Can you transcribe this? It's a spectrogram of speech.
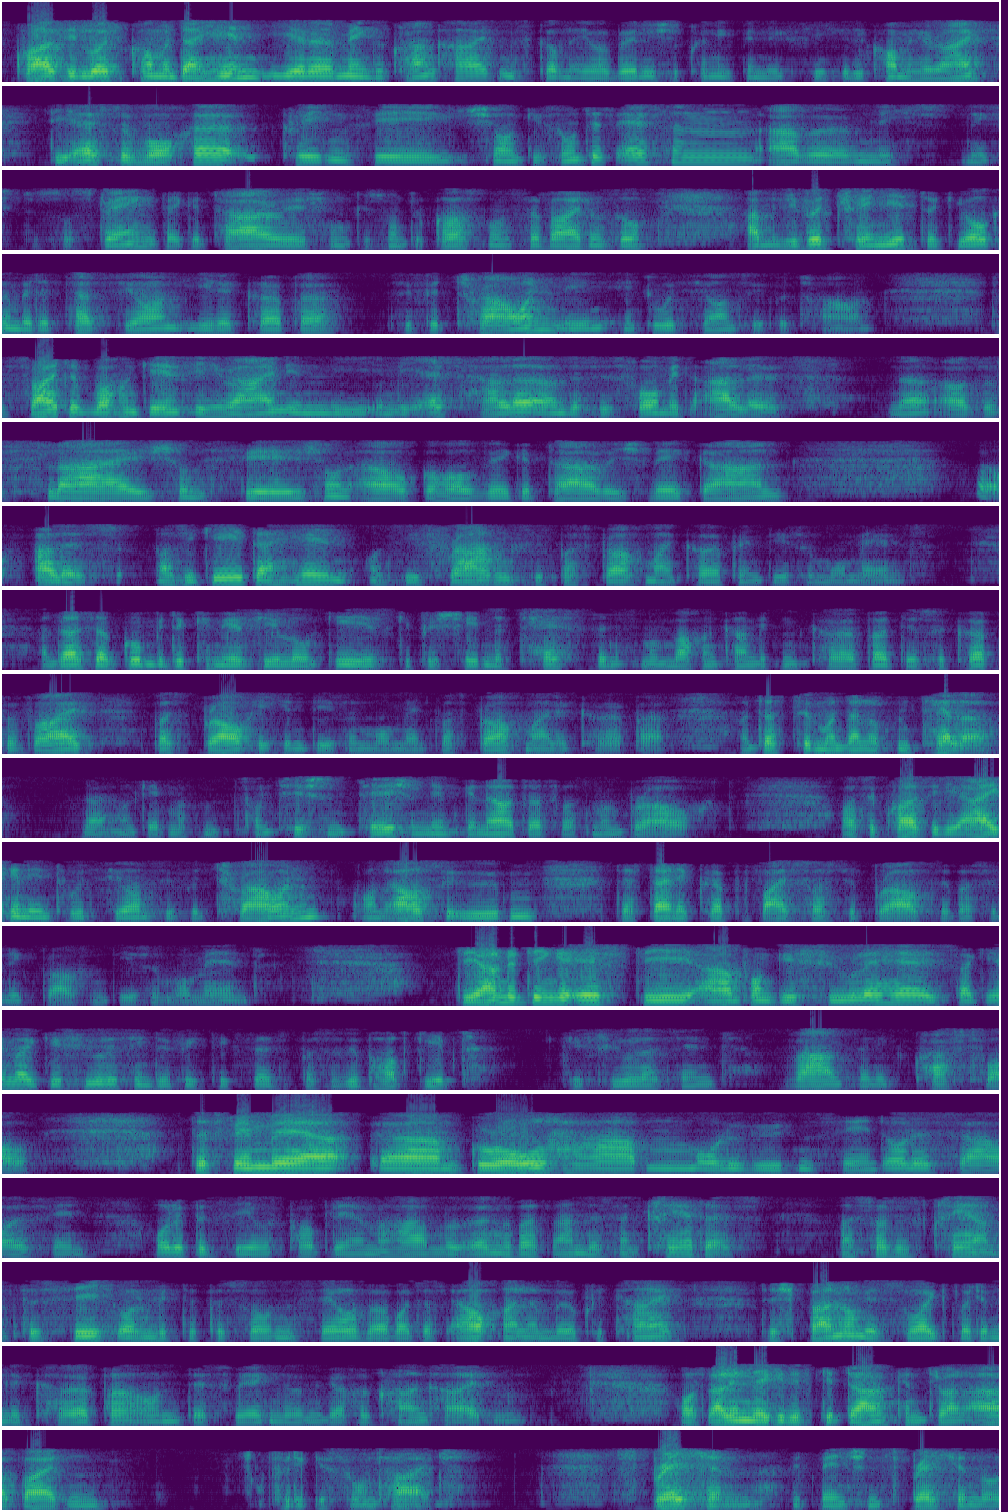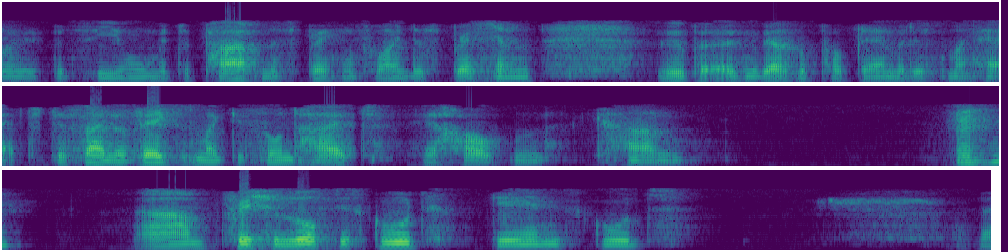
Quasi die Leute kommen dahin, jede Menge Krankheiten, es kommt eine ayurvedische Klinik, bin ich sicher, die kommen hier rein. Die erste Woche kriegen sie schon gesundes Essen, aber nicht, nicht so streng, vegetarisch und gesunde Kosten und so weiter und so. Aber sie wird trainiert durch Yoga, Meditation, ihre Körper zu vertrauen, in Intuition zu vertrauen. Das zweite Woche gehen sie rein in die, in die Esshalle und das ist voll mit alles. Ne? Also Fleisch und Fisch und Alkohol, vegetarisch, vegan, alles. Also sie gehen dahin und sie fragen sich, was braucht mein Körper in diesem Moment? Und das ist ja gut mit der Kinesiologie. Es gibt verschiedene Tests, die man machen kann mit dem Körper, der Körper weiß, was brauche ich in diesem Moment, was braucht mein Körper. Und das tut man dann auf den Teller. Ne? Und geht man von Tisch zu Tisch und nimmt genau das, was man braucht. Also quasi die eigene Intuition zu vertrauen und auszuüben, dass deine Körper weiß, was du brauchst und was du nicht brauchst in diesem Moment. Die andere Dinge ist die ähm, von Gefühle her. Ich sage immer, Gefühle sind das Wichtigste, was es überhaupt gibt. Gefühle sind wahnsinnig kraftvoll. Dass wenn wir ähm, Groll haben oder wütend sind oder sauer sind oder Beziehungsprobleme haben oder irgendwas anderes, dann klärt das. Man soll das klären, für sich oder mit der Person selber. Aber das ist auch eine Möglichkeit. Die Spannung erzeugt wird im Körper und deswegen irgendwelche Krankheiten. Aus allen negativen Gedanken dran arbeiten für die Gesundheit sprechen, mit Menschen sprechen oder mit Beziehungen, mit dem Partner sprechen, Freunde sprechen über irgendwelche Probleme, die man hat. Das ist ein Weg, dass man Gesundheit erhalten kann. Mhm. Ähm, frische Luft ist gut, gehen ist gut,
